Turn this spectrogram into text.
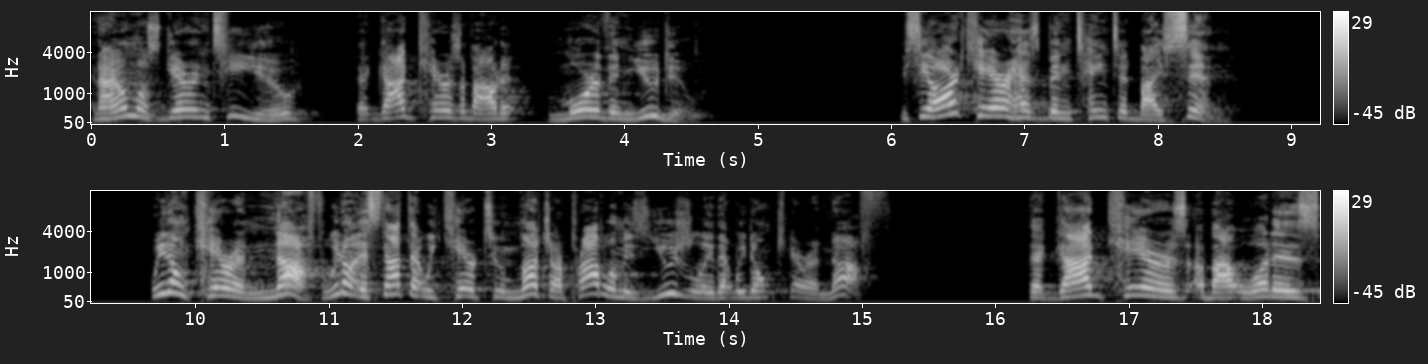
And I almost guarantee you that God cares about it more than you do. You see, our care has been tainted by sin. We don't care enough. We don't, it's not that we care too much. Our problem is usually that we don't care enough. That God cares about what is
